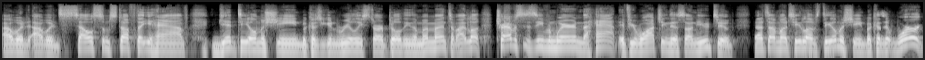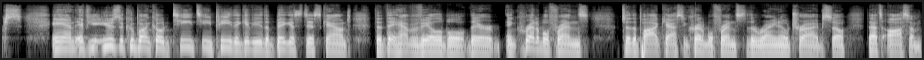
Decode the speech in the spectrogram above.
I would I would sell some stuff that you have, get Deal Machine because you can really start building the momentum. I love Travis is even wearing the hat if you're watching this on YouTube. That's how much he loves Deal Machine because it works. And if you use the coupon code TTP, they give you the biggest discount that they have available. They're incredible friends to the podcast, incredible friends to the Rhino tribe. So that's awesome.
